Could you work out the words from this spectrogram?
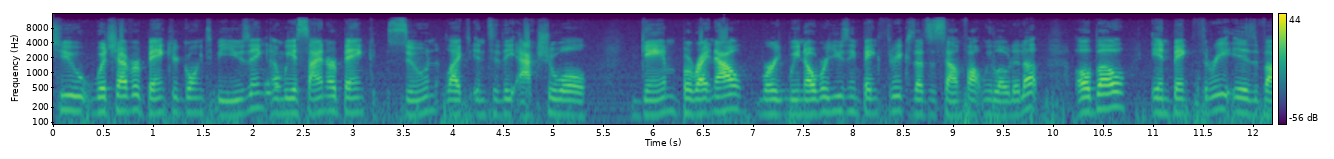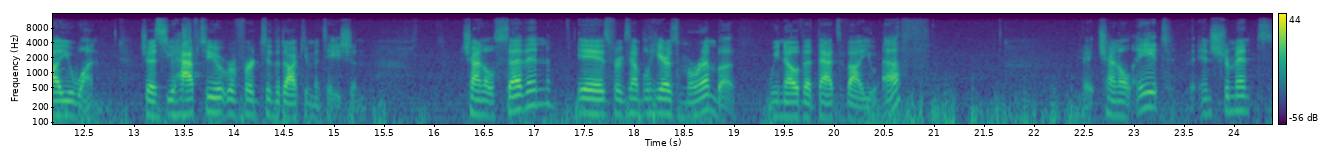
to whichever bank you're going to be using, and we assign our bank soon, like into the actual game. But right now, we we know we're using bank 3 because that's the sound font we loaded up. Oboe in bank 3 is value 1. Just you have to refer to the documentation. Channel 7 is, for example, here's marimba. We know that that's value F. Okay, channel 8 the instrument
